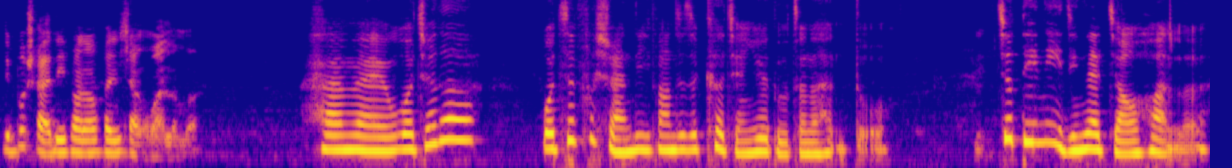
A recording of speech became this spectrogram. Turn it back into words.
你不喜欢的地方都分享完了吗？还没，我觉得我最不喜欢的地方就是课前阅读真的很多。就第一，你已经在交换了，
